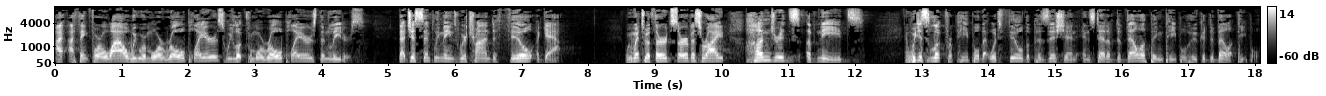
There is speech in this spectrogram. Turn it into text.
I, I think for a while we were more role players. We looked for more role players than leaders. That just simply means we're trying to fill a gap. We went to a third service, right? Hundreds of needs. And we just looked for people that would fill the position instead of developing people who could develop people.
